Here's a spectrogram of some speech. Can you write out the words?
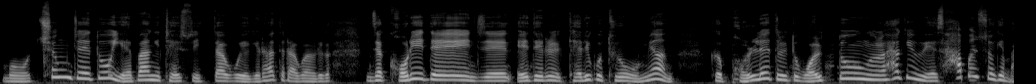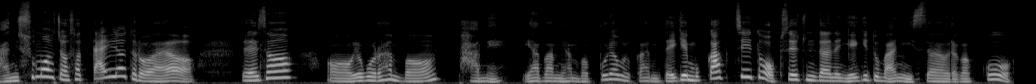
뭐 충제도 예방이 될 수 있다고 얘기를 하더라고요. 우리가 이제 거리대에 이제 애들을 데리고 들어오면 그 벌레들도 월동을 하기 위해서 화분 속에 많이 숨어져서 딸려 들어와요. 그래서 어, 요거를 한번 밤에, 야밤에 한번 뿌려볼까 합니다. 이게 뭐 깍지도 없애준다는 얘기도 많이 있어요. 그래갖고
